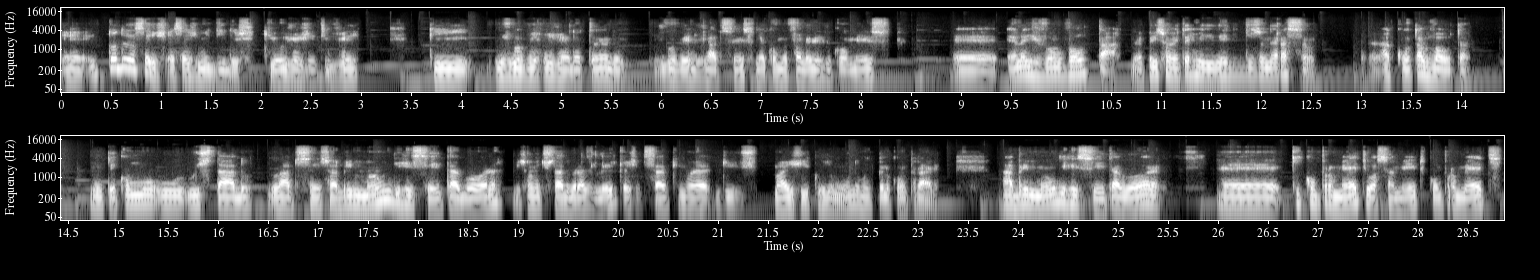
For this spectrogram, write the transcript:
É, todas essas, essas medidas que hoje a gente vê que os governos vêm adotando, os governos senso, né, como eu falei desde o começo, é, elas vão voltar, né? principalmente as medidas de desoneração. A conta volta. Não tem como o, o Estado, censo, abrir mão de receita agora, principalmente o Estado brasileiro, que a gente sabe que não é dos mais ricos do mundo, muito pelo contrário. Abrir mão de receita agora, é, que compromete o orçamento, compromete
